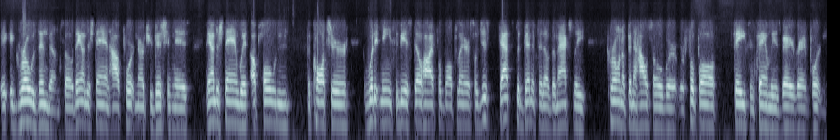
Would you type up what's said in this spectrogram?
it, it grows in them. So they understand how important our tradition is. They understand with upholding the culture, what it means to be a Steel-High football player. So just that's the benefit of them actually growing up in a household where, where football, faith, and family is very, very important.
